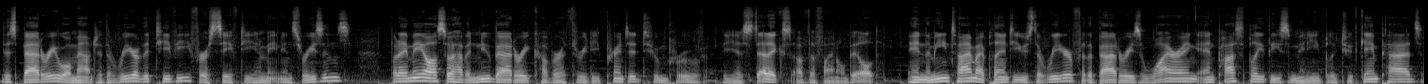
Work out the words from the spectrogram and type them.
This battery will mount to the rear of the TV for safety and maintenance reasons, but I may also have a new battery cover 3D printed to improve the aesthetics of the final build. In the meantime, I plan to use the rear for the battery's wiring and possibly these mini Bluetooth gamepads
